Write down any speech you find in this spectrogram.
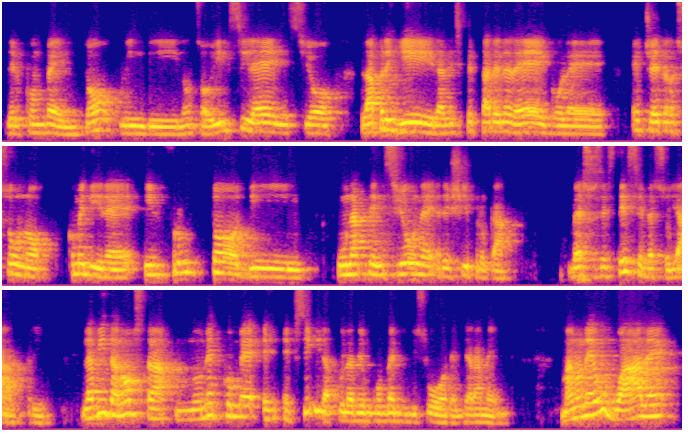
del convento, quindi non so, il silenzio, la preghiera, rispettare le regole, eccetera, sono, come dire, il frutto di un'attenzione reciproca verso se stessi e verso gli altri. La vita nostra non è come, è, è simile a quella di un convento di suore, chiaramente, ma non è uguale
